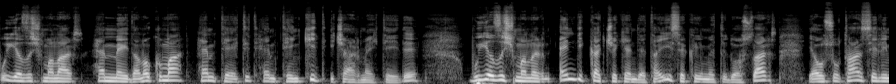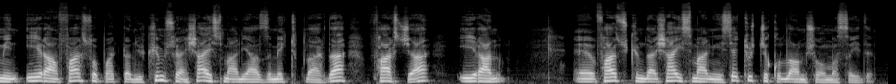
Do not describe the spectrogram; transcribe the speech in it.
Bu yazışmalar hem meydan okuma hem tehdit hem tenkit içermekteydi. Bu yazışmaların en dikkat çeken detayı ise kıymetli dostlar Yavuz Sultan Selim'in İran Fars topraklarına hüküm süren Şah İsmail yazdığı mektuplarda Farsça, İran e, Fars hükümdar Şah İsmail'in ise Türkçe kullanmış olmasıydı.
